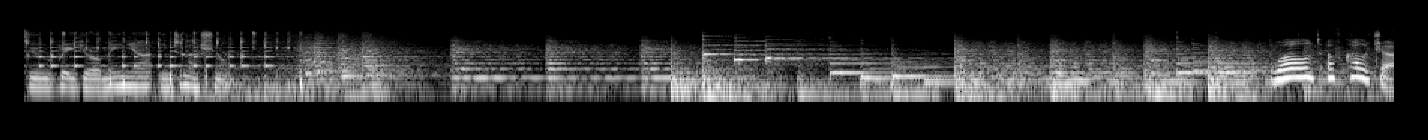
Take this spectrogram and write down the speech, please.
to Radio Romania International. World of Culture.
